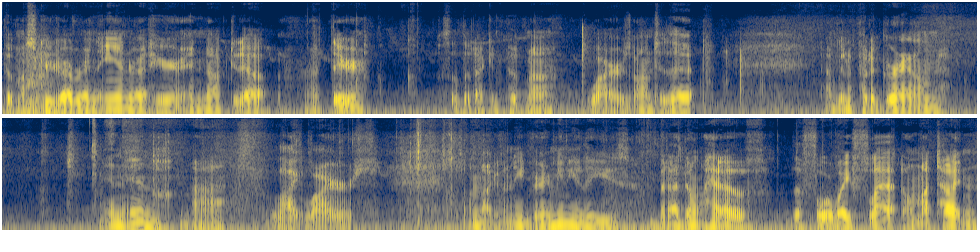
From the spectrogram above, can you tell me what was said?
put my screwdriver in the end right here and knocked it out right there so that I can put my wires onto that. I'm gonna put a ground and then my light wires. So I'm not gonna need very many of these but I don't have the four-way flat on my Titan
